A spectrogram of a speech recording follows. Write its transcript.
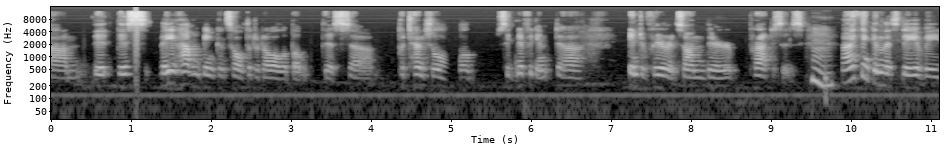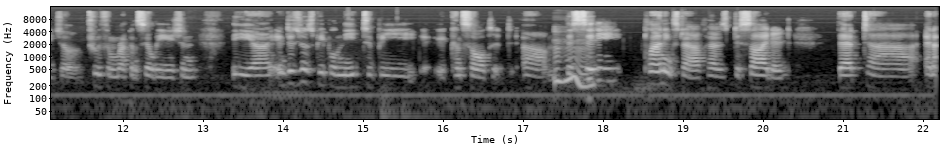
Um, it, this they haven't been consulted at all about this uh, potential significant uh, interference on their practices. Hmm. I think in this day of age of truth and reconciliation, the uh, Indigenous people need to be uh, consulted. Um, The Mhm. city planning staff has decided that, uh, and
